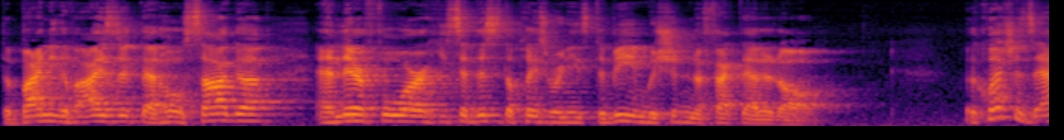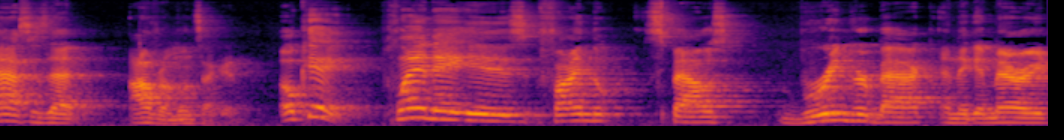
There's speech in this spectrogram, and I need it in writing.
the binding of Isaac, that whole saga, and therefore he said this is the place where he needs to be and we shouldn't affect that at all. The questions asked is that, Avram, one second. Okay, plan A is find the spouse, bring her back, and they get married,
